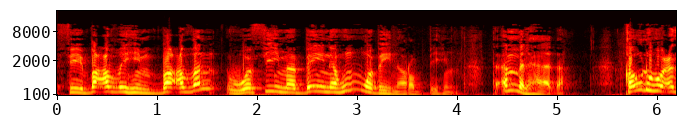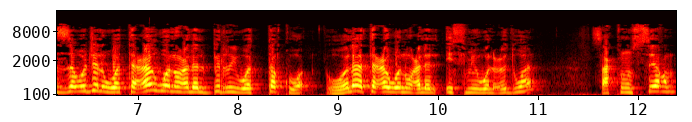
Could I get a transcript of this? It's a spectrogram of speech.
في بعضهم بعضا وفيما بينهم وبين ربهم. تأمل هذا. قوله عز وجل وتعاونوا على البر والتقوى ولا تعاونوا على الإثم والعدوان ça concerne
